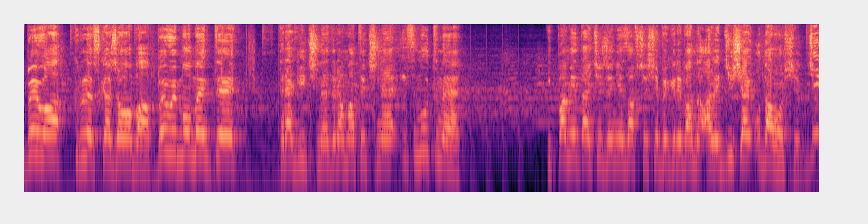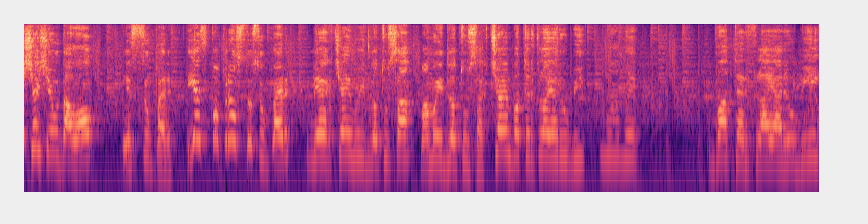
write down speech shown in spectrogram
Była królewska żałoba, były momenty tragiczne, dramatyczne i smutne. I pamiętajcie, że nie zawsze się wygrywa, no ale dzisiaj udało się. Dzisiaj się udało. Jest super. Jest po prostu super. Ja chciałem Weed Lotusa, mamy Weed Lotusa. Chciałem Butterfly'a Ruby, mamy Butterfly'a Ruby.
